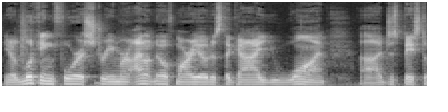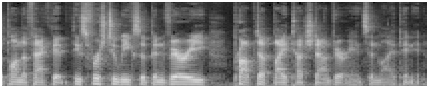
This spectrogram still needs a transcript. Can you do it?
you know looking for a streamer, I don't know if Mariota's the guy you want, uh, just based upon the fact that these first two weeks have been very propped up by touchdown variance, in my opinion.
